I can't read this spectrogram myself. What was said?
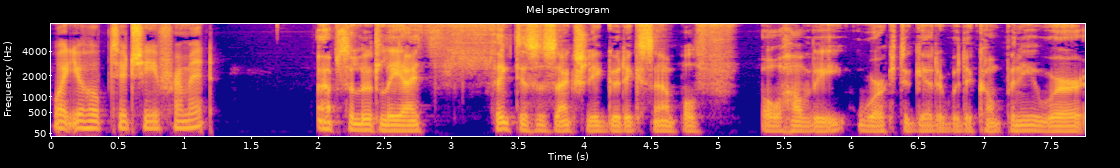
what you hope to achieve from it? Absolutely. I think this is actually a good example of how we work together with the company where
